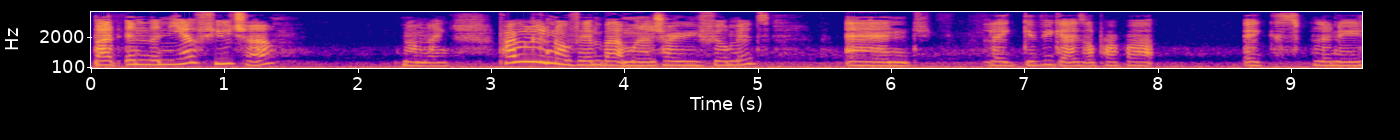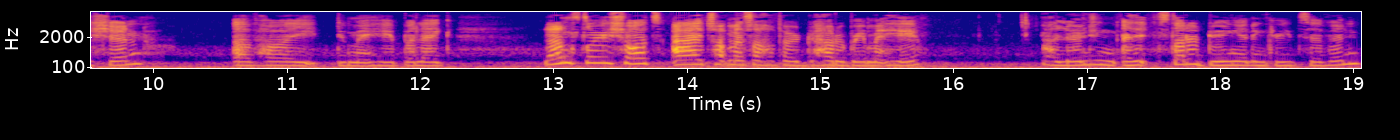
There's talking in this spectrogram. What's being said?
But in the near future no i'm lying. Probably november i'm gonna try to refilm it and like give you guys a proper explanation of how i do my hair. But like long story short i taught myself how to braid my hair i learned in, i started doing it in grade seven.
